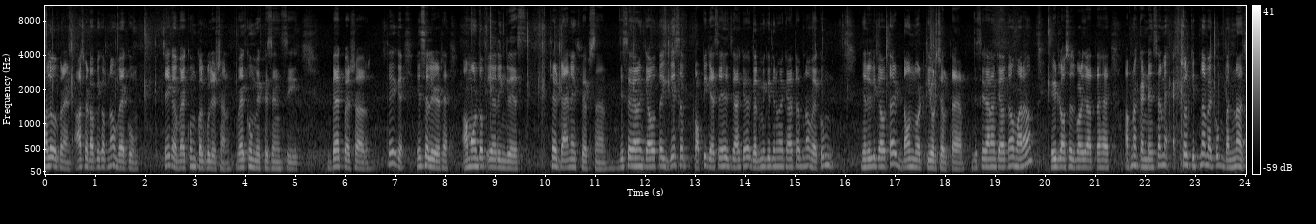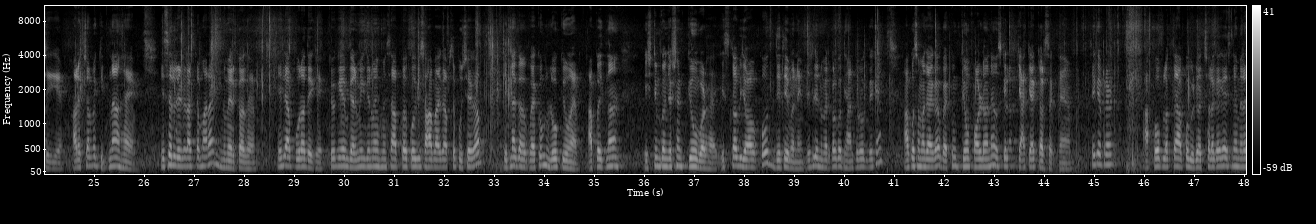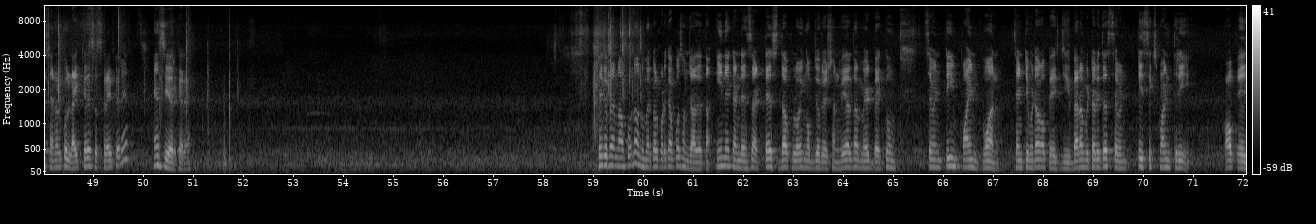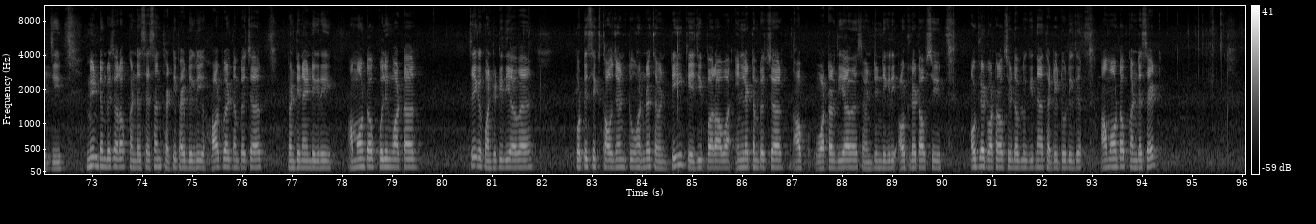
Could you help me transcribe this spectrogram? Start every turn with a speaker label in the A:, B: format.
A: Hello friend आज का topic अपना वैक्यूम ठीक है? Vacuum calculation vacuum efficiency back pressure ठीक है? इससे रिलेटेड है अमाउंट ऑफ़ एयर इंग्रेस फिर डायनेक्सपेक्शन जिसके कारण क्या होता है, ये सब टॉपिक ऐसे है क्या क्या गर्मी के दिनों में क्या होता है अपना वैक्यूम जनरली क्या होता है डाउनवर्ड की ओर चलता है। जिसके कारण क्या होता है, हमारा हीट लॉसेज बढ़ जाता है। अपना कंडेंसर में एक्चुअल कितना वैक्यूम बनना चाहिए? और एक्चुअल में कितना है? इससे रिलेटेड आज का हमारा न्यूमेरिकल है। इसलिए आप पूरा देखें, क्योंकि अब गर्मी के दिनों में हमेशा आपका कोई भी साहब आएगा, आपसे पूछेगा, इतना वैक्यूम लो क्यों है? आपका इतना स्टीम कंजक्शन क्यों बढ़ा है? इसका भी जवाब को देते बने। इसलिए न्यूमेरिकल को ध्यानपूर्वक देखें, आपको समझ आएगा वैक्यूम क्यों फॉल डाउन है, उसके लिए आप क्या क्या कर सकते हैं। ठीक है फ्रेंड आप होप लगता है आपको वीडियो अच्छा लगेगा, इसलिए मेरा चैनल को लाइक करें सब्सक्राइब करें एंड शेयर करें। ठीक है फिर मैं आपको ना न्यूमेरिकल पढ़ के आपको समझा देता हूँ। In a condenser test the following observation were the made vacuum seventy point one centimetre of H G barometer is the seventy six point three of H G mean temperature of condensation thirty five degree hot well temperature twenty nine degree amount of cooling water ठीक है quantity दिया हुआ है। Forty six thousand two hundred seventy K G per hour inlet temperature of water दिया हुआ है seventeen degree outlet of C outlet water of C W कितना है thirty two degree amount of condensate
